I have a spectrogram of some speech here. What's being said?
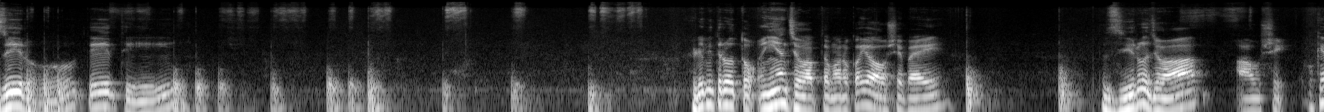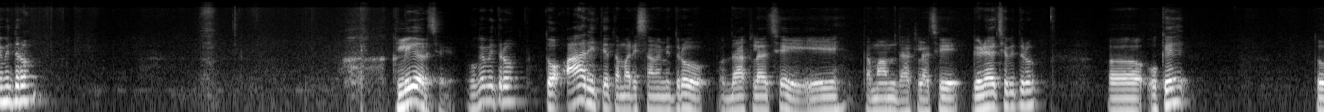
ઝીરો, તેથી રેડી મિત્રો, તો અહીંયા જવાબ તમારો કયો આવશે ભાઈ? ઝીરો જવાબ આવશે. ઓકે મિત્રો? ક્લિયર છે. ઓકે મિત્રો? તો આ રીતે તમારી સામે મિત્રો દાખલા છે એ તમામ દાખલા છે. ગણ્યા છે, મિત્રો? ઓકે તો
